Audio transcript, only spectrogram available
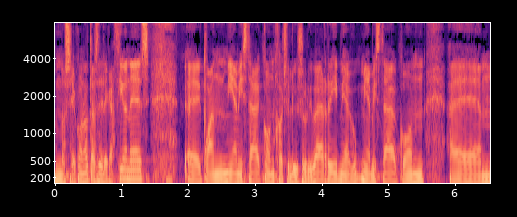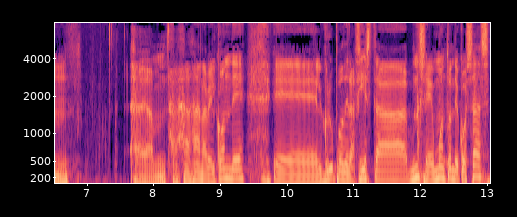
no sé, con otras delegaciones, eh, con mi amistad con José Luis Uribarri, mi, mi amistad con... um, Anabel Conde, eh, el grupo de la fiesta, no sé, un montón de cosas,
